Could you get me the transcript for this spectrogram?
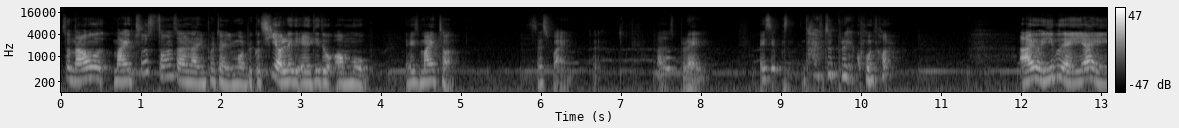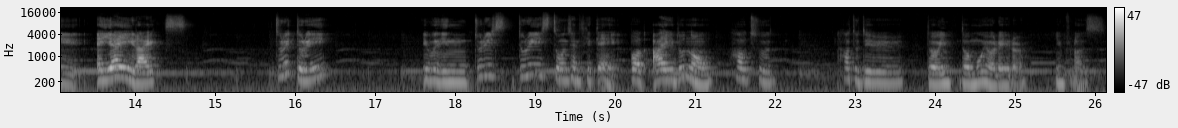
So now my two stones are not important anymore because he already added a move. It's my turn. That's fine. I'll just play. Is it time to play corner? I know even AI AI likes three even in three three stone centric game, but I don't know how to how to deal the the Moyo later influence.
